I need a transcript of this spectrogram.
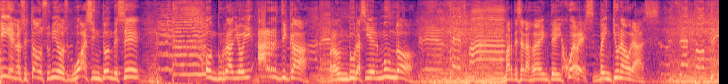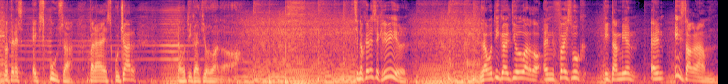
Y en los Estados Unidos, Washington DC, Hondurradio y Ártica para Honduras y el mundo. Martes a las 20 y jueves 21 horas. No tenés excusa para escuchar la botica del tío Eduardo. Si nos querés escribir, la botica del tío Eduardo en Facebook y también en Instagram.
